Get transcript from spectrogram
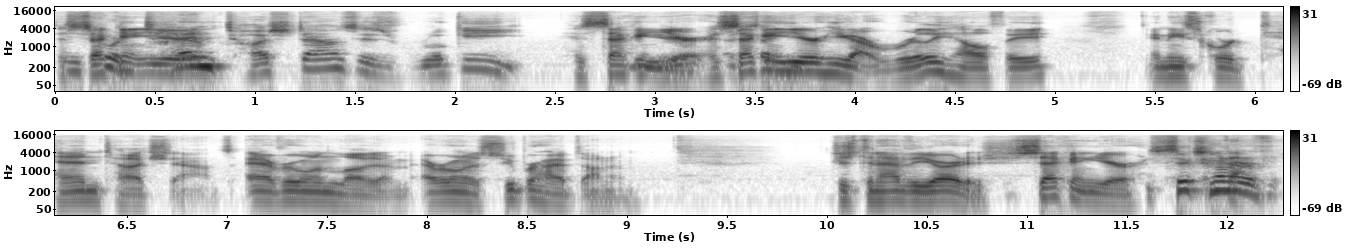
His He second year, ten touchdowns his rookie. his second year- year, his second second- year, he got really healthy, and he scored ten touchdowns. Everyone loved him. Everyone was super hyped on him. Just didn't have the yardage. Second year, Six hundred.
